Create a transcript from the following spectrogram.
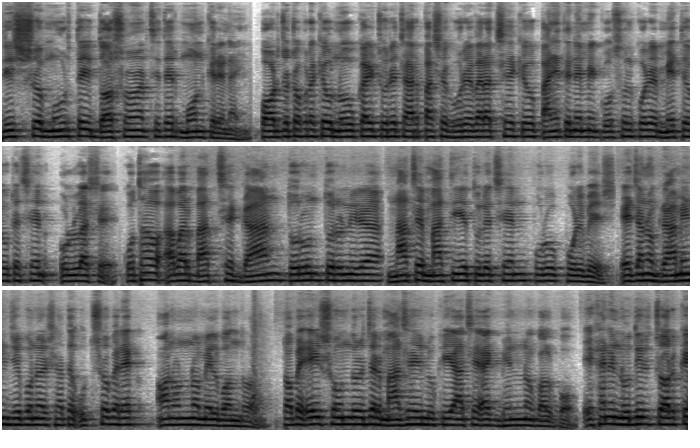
দৃশ্য মুহূর্তেই দর্শনার্থীদের মন কেড়ে নেয়। পর্যটকরা কেউ নৌকায় চড়ে চারপাশে ঘুরে বেড়াচ্ছে, কেউ পানিতে নেমে গোসল করে মেতে উঠেছেন উল্লাসে। কোথাও আবার বাজছে গান তরুণ তরুণীরা নাচে মাতিয়ে তুলেছেন পুরো পরিবেশ। এ যেন গ্রামীণ জীবনের সাথে উৎসবের এক অনন্য মেলবন্ধন। তবে এই সৌন্দর্যের মাঝেই লুকিয়ে আছে এক ভিন্ন গল্প। এখানে নদীর চরকে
